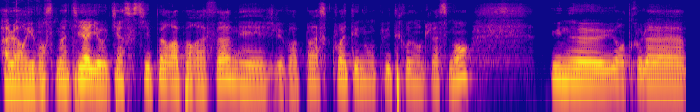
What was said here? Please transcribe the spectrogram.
Alors, ils vont se maintenir. Il n'y a aucun souci par rapport à ça, mais je les vois pas squatter non plus trop dans le classement une euh, entre la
